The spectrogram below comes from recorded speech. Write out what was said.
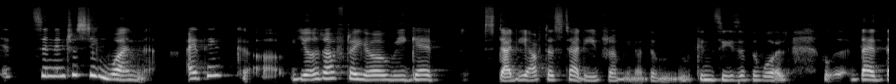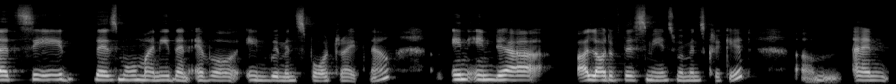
It's an interesting one. I think uh, year after year we get study after study from you know the McKinseys of the world that that say there's more money than ever in women's sport right now. In India, a lot of this means women's cricket, um, and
